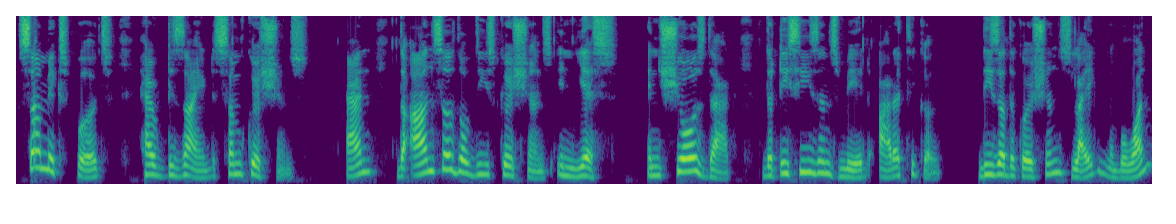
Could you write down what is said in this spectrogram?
Some experts have designed some questions, and the answers of these questions in yes ensures that the decisions made are ethical. These are the questions like number one,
